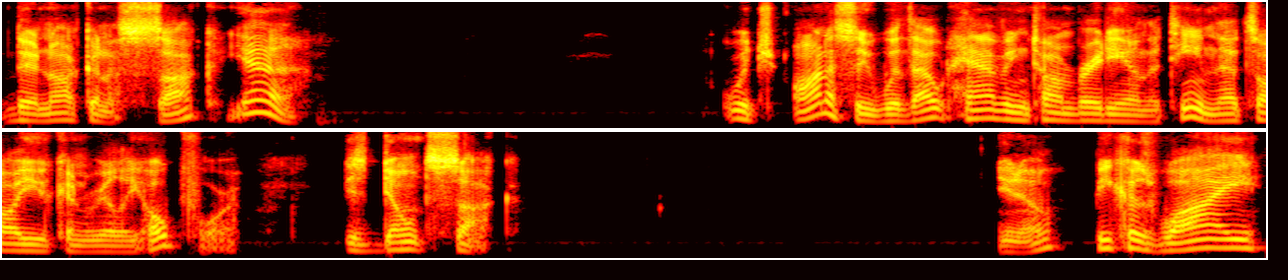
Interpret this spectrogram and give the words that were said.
they're not gonna suck? Yeah. Which honestly, without having Tom Brady on the team, that's all you can really hope for, is don't suck. You know, because why?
